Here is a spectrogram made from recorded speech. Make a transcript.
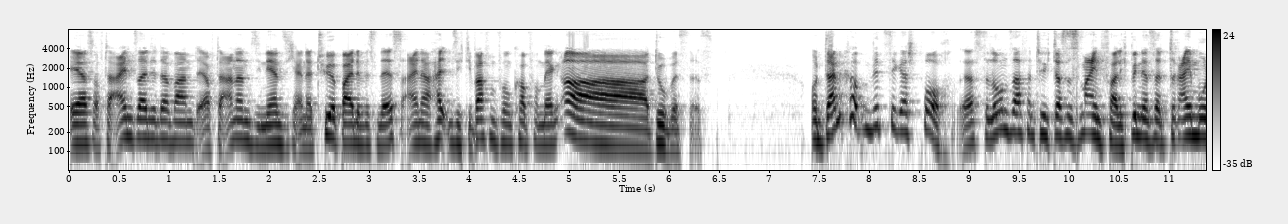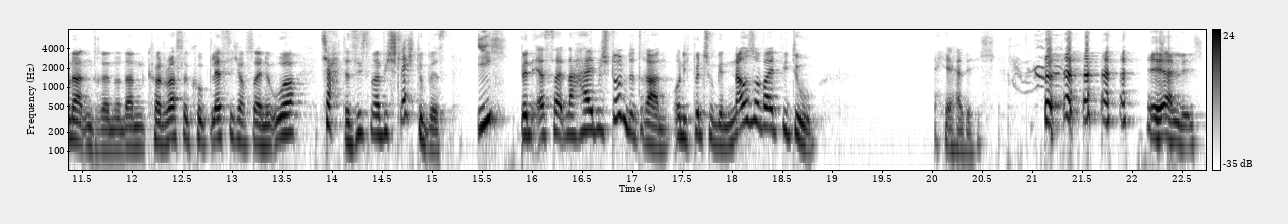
Er ist auf der einen Seite der Wand, er auf der anderen. Sie nähern sich einer Tür. Beide wissen, da ist einer, halten sich die Waffen vor den Kopf und merken, ah, du bist es. Und dann kommt ein witziger Spruch. Stallone sagt natürlich, das ist mein Fall. Ich bin ja seit drei Monaten drin. Und dann Kurt Russell guckt lässig auf seine Uhr. Tja, da siehst du mal, wie schlecht du bist. Ich bin erst seit einer halben Stunde dran. Und ich bin schon genauso weit wie du. Herrlich. Herrlich.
